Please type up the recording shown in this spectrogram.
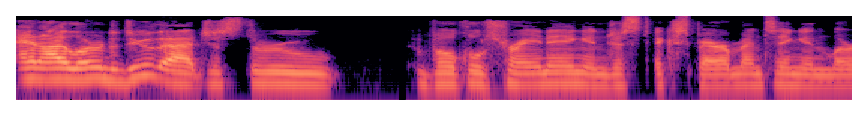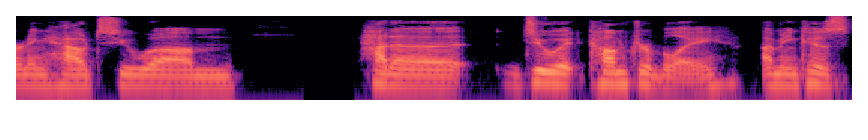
and I learned to do that just through vocal training and just experimenting and learning how to um how to do it comfortably. I mean, because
